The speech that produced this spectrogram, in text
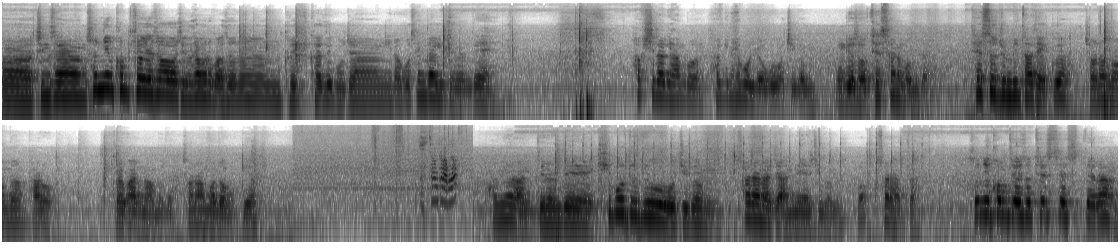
아, 증상 손님 컴퓨터에서 증상으로 봐서는 그래픽카드 고장이라고 생각이 드는데 확실하게 한번 확인해 보려고 지금 옮겨서 테스트하는 겁니다. 테스트 준비 다 됐고요. 전원 넣으면 바로 결과 나옵니다. 전원 한번 넣어볼게요. 화면 안 뜨는데 키보드도 지금 살아나지 않네요. 지금 어 살아났다. 소니 컴퓨터에서 테스트했을 때랑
